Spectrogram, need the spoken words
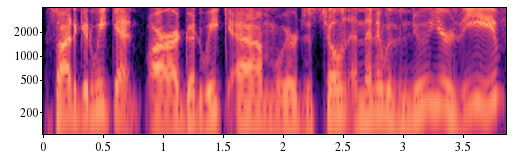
so I had a good weekend or a good week. Um, we were just chilling, and then it was New Year's Eve,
